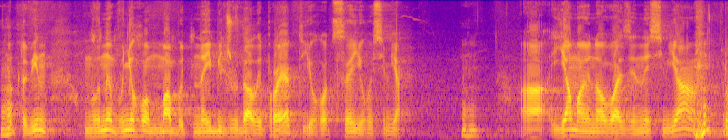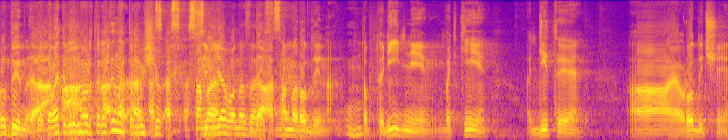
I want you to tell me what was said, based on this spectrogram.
Тобто він в нього, мабуть, найбільш вдалий проєкт його це його сім'я. А, я маю на увазі не сім'я. Родина, да. Давайте будемо говорити родина, тому що сім'я, вона зараз Да, а має- саме родина. Тобто рідні, батьки, діти, а, родичі.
